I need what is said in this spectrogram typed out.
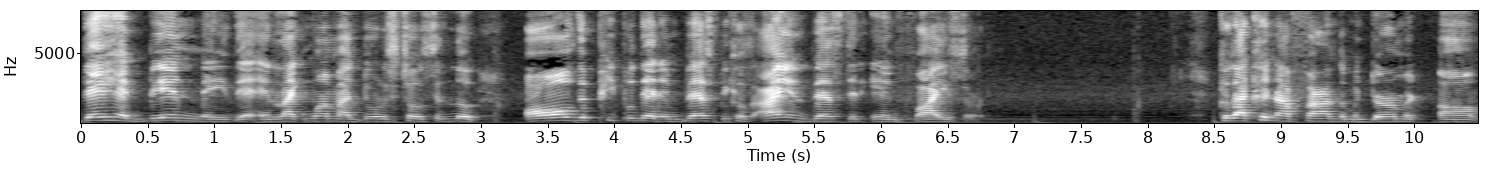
they had been made that. And like one of my daughters told, said, look, all the people that invest, because I invested in Pfizer, because I could not find the Moderna um,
